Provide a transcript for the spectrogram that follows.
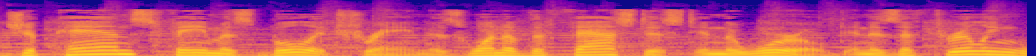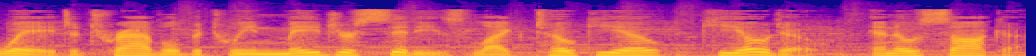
Japan's famous bullet train is one of the fastest in the world and is a thrilling way to travel between major cities like Tokyo, Kyoto, and Osaka.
